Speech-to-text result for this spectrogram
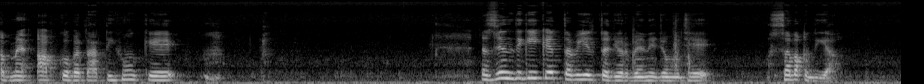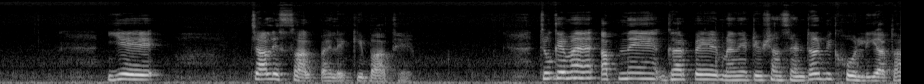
अब मैं आपको बताती हूँ कि ज़िंदगी के तवील तजुर्बे ने जो मुझे सबक दिया, ये चालीस साल पहले की बात है। क्योंकि मैं अपने घर पे मैंने ट्यूशन सेंटर भी खोल लिया था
